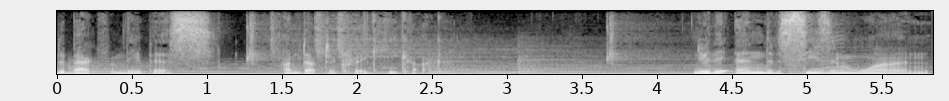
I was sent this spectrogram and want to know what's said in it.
to Back from the Abyss. I'm Dr. Craig Heacock. Near the end of season one,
